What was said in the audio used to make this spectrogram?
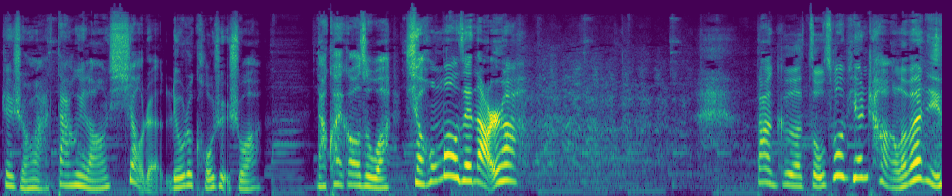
这时候啊，大灰狼笑着流着口水说：“那快告诉我，小红帽在哪儿啊？”大哥，走错片场了吧你？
